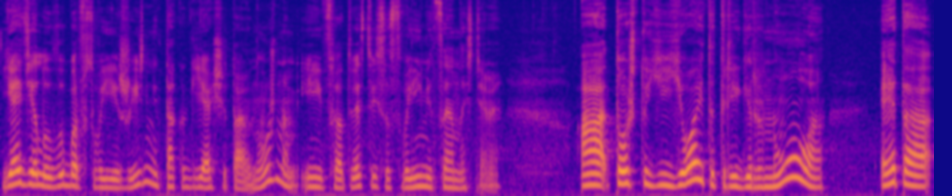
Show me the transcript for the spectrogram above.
Я делаю выбор в своей жизни так, как я считаю нужным и в соответствии со своими ценностями. А то, что ее это триггернуло, это,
